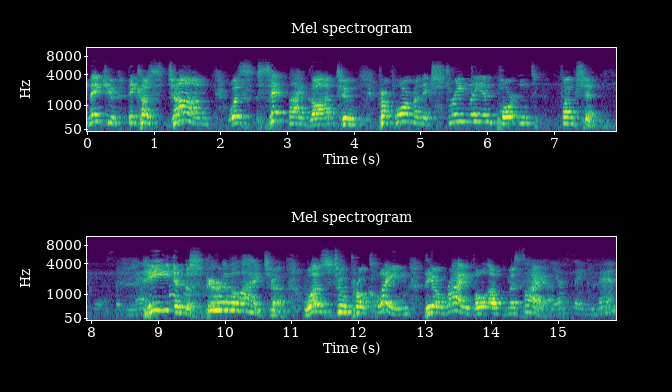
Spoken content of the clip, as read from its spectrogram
make you, because John was sent by God to perform an extremely important function. He, in the spirit of Elijah, was to proclaim the arrival of Messiah. Yes. Amen.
